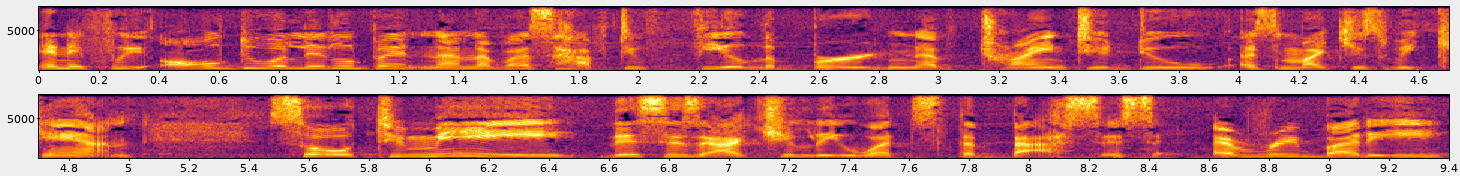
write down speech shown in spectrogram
And if we all do a little bit, none of us have to feel the burden of trying to do as much as we can. So to me, this is actually what's the best. It's everybody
